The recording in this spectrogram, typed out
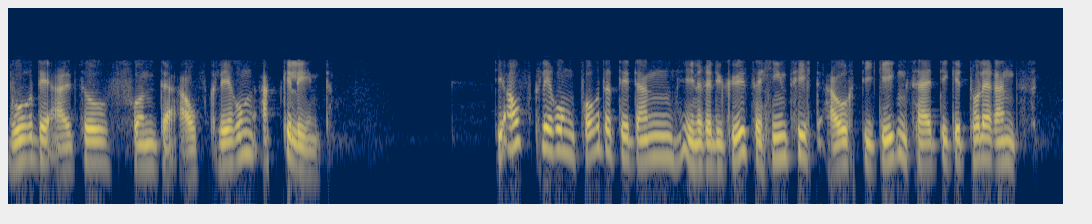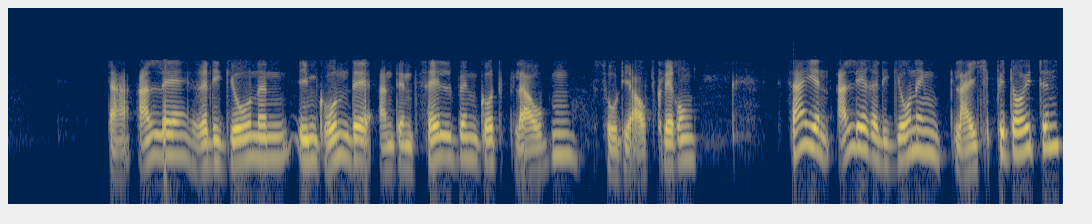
wurde also von der Aufklärung abgelehnt. Die Aufklärung forderte dann in religiöser Hinsicht auch die gegenseitige Toleranz da alle Religionen im Grunde an denselben Gott glauben, so die Aufklärung, seien alle Religionen gleichbedeutend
